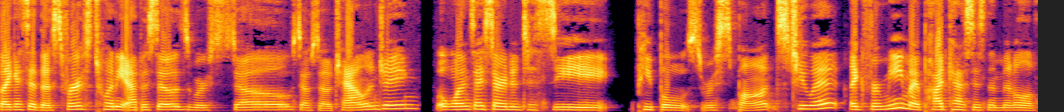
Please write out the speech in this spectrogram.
like I said, those first 20 episodes were so, so, so challenging. But once I started to see people's response to it. Like for me, my podcast is the middle of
